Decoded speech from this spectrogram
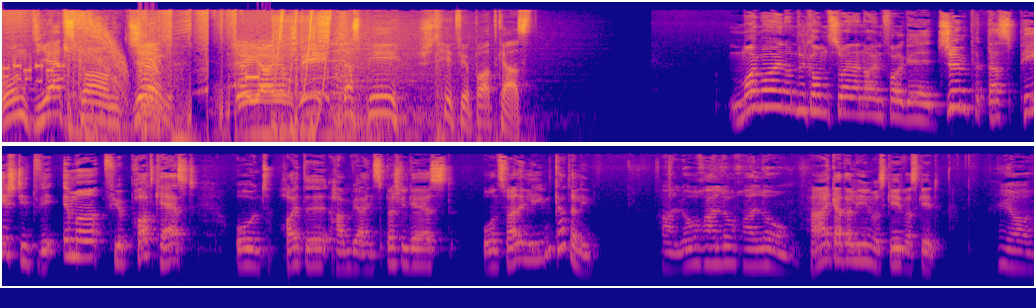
Und jetzt kommt Jim. Das P steht für Podcast. Moin Moin und willkommen zu einer neuen Folge Jimp. Das P steht wie immer für Podcast. Und heute haben wir einen Special Guest und zwar den lieben Katalin. Hallo, hallo, hallo. Hi Katalin, was geht, was geht? Ja,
